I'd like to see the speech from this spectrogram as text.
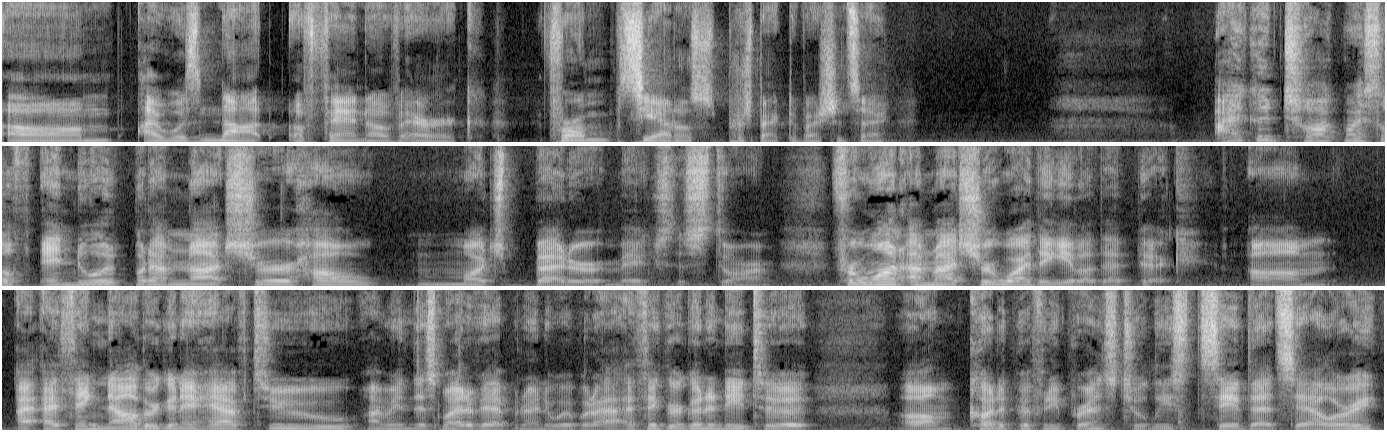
um, I was not a fan of, Eric, from Seattle's perspective, I should say. I could talk myself into it, but I'm not sure how much better it makes the Storm. For one, I'm not sure why they gave out that pick. Um, I, I, think now they're going to have to. I mean, this might have happened anyway, but I, I think they're going to need to um, cut Epiphany Prince to at least save that salary.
